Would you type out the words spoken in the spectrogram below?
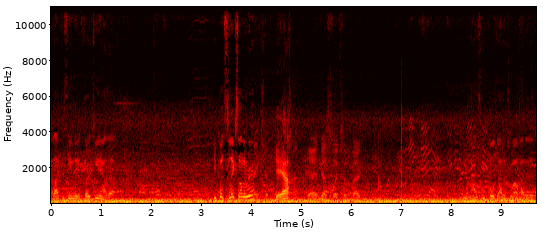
I'd like to see him hit a 13 out of that. He put slicks on the rear? Yeah. Yeah, he's got slicks in the back. He pulls out a 12 out of this.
